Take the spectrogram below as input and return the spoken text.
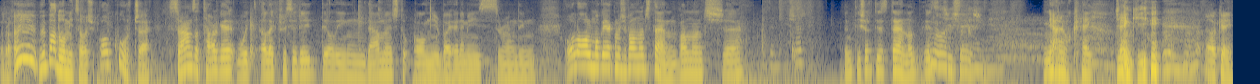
Dobra, wypadło mi coś, o kurcze. Surrounds a target with electricity dealing damage to all nearby enemies surrounding... O lol, mogę jakąś walnąć ten, walnąć... E... Ten t-shirt jest ten, no jest No, dzisiejszy. W miarę okej. Dzięki. okej.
